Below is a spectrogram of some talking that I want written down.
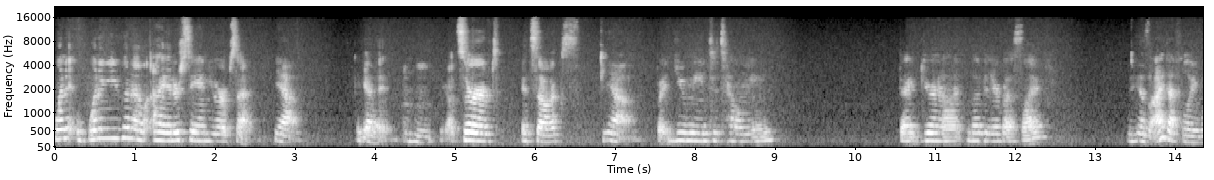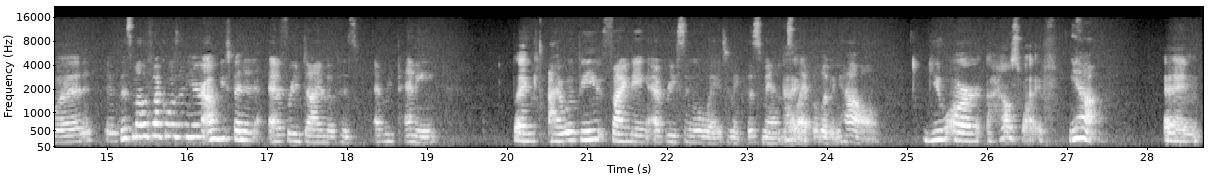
when it, when are you gonna? I understand you're upset. yeah, I get it. hmm You got served. It sucks. yeah, But you mean to tell me that you're not living your best life? because I definitely would. If this motherfucker wasn't here, I would be spending every dime of his every penny. Like, I would be finding every single way to make this man's I- life a living hell. you are a housewife. Yeah, And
